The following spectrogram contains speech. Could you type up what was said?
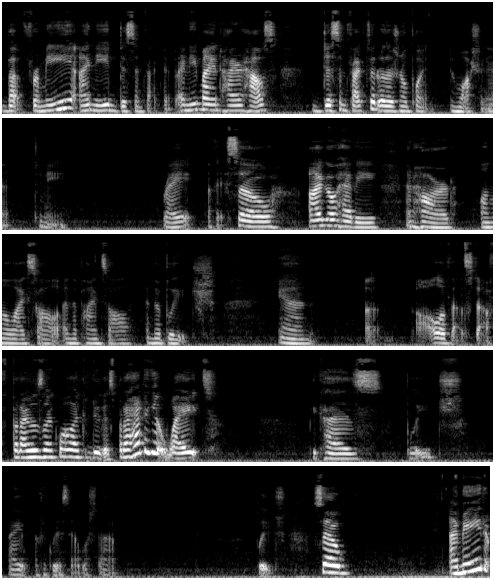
But for me, I need disinfectant. I need my entire house disinfected or there's no point in washing it to me. Right? Okay, so I go heavy and hard on the Lysol and the Pine Sol and the bleach and uh, all of that stuff. But I was like, well, I could do this. But I had to get white because bleach, right? I think we established that. Bleach. So I made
